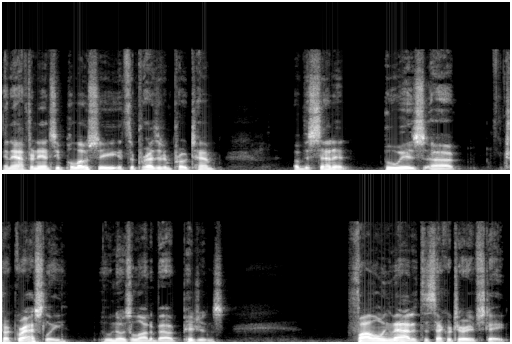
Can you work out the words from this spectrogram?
And after Nancy Pelosi, it's the president pro temp of the Senate, who is uh, Chuck Grassley, who knows a lot about pigeons. Following that, it's the Secretary of State.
